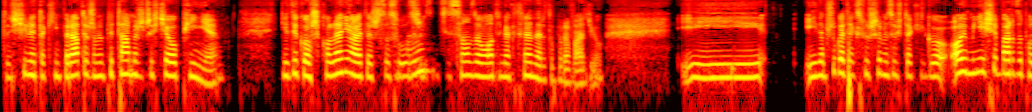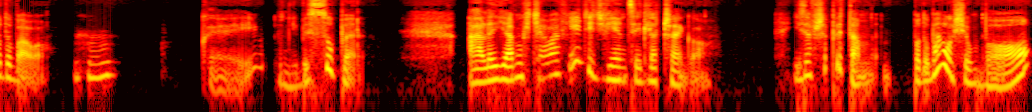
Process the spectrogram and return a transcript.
ten silny taki imperatyw, że my pytamy rzeczywiście o opinię. Nie tylko o szkoleniu, ale też co Mhm. sądzą o tym, jak trener to prowadził. I, I na przykład jak słyszymy coś takiego, oj, mnie się bardzo podobało. Mhm. Okej, niby super. Ale ja bym chciała wiedzieć więcej, dlaczego. I zawsze pytam, podobało się, bo?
